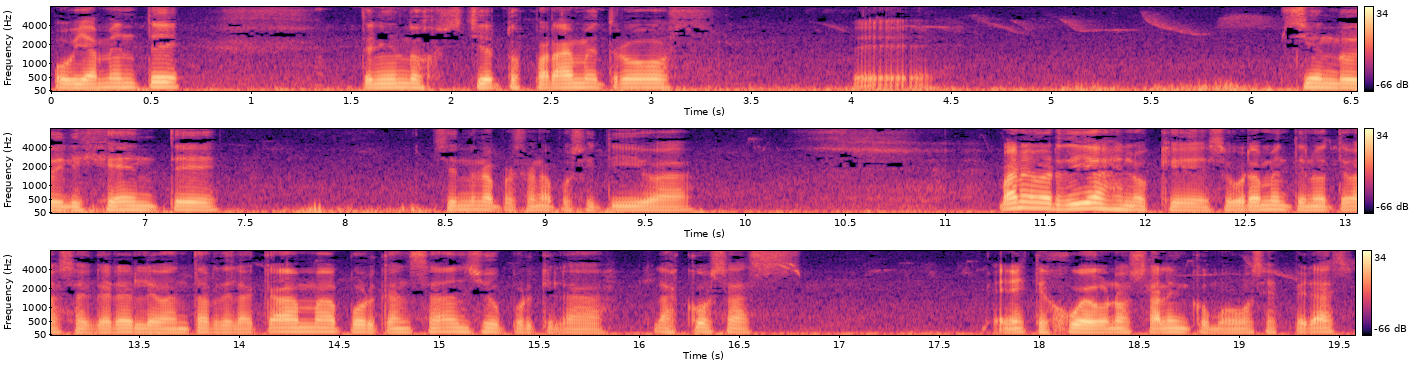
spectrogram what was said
Obviamente teniendo ciertos parámetros, eh, siendo diligente, siendo una persona positiva. Van a haber días en los que seguramente no te vas a querer levantar de la cama por cansancio, porque las cosas en este juego no salen como vos esperás.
